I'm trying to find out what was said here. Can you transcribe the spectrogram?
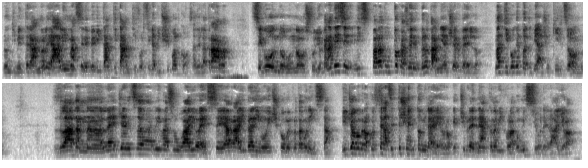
Non ti metteranno le ali, ma se ne bevi tanti tanti forse capisci qualcosa della trama. Secondo un nuovo studio canadese, gli sparatutto causerebbero danni al cervello, ma tipo che poi ti piace, Killzone. Slatan Legends arriva su iOS e avrà Ibrahimovic come protagonista. Il gioco però costerà 700.000 euro, che ci prende anche una piccola commissione Raiola.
